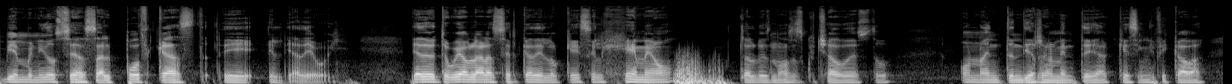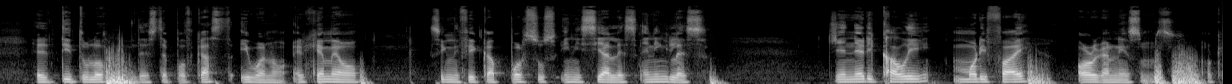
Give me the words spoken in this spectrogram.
Bienvenido seas al podcast de el día de hoy. El día de hoy te voy a hablar acerca de lo que es el GMO. Tal vez no has escuchado esto o no entendías realmente a qué significaba el título de este podcast. Y bueno, el GMO significa por sus iniciales en inglés Genetically Modified Organisms. ¿Ok?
